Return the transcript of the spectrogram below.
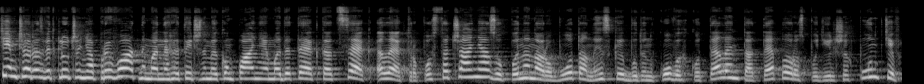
Втім, через відключення приватними енергетичними компаніями ДТЕК та ЦЕК електропостачання зупинена робота низки будинкових котелень та теплорозподільчих пунктів.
